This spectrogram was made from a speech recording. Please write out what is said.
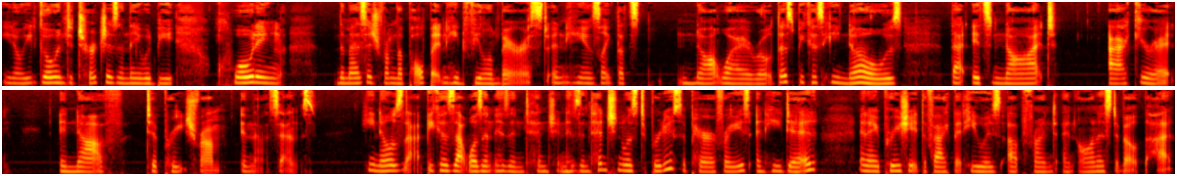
you know, he'd go into churches and they would be quoting the message from the pulpit and he'd feel embarrassed. And he was like, that's not why I wrote this because he knows that it's not accurate enough to preach from in that sense. He knows that because that wasn't his intention. His intention was to produce a paraphrase, and he did. And I appreciate the fact that he was upfront and honest about that.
